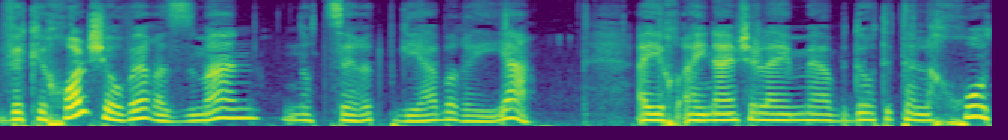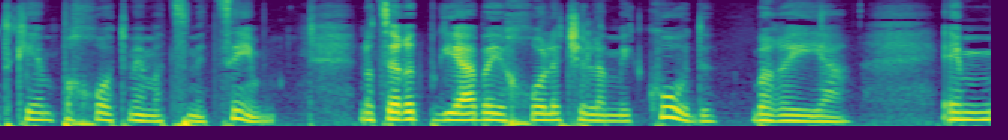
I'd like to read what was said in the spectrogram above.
וככל שעובר הזמן, נוצרת פגיעה בראייה. העיניים שלהם מאבדות את הלחות כי הם פחות ממצמצים. נוצרת פגיעה ביכולת של המיקוד בראייה. הם,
